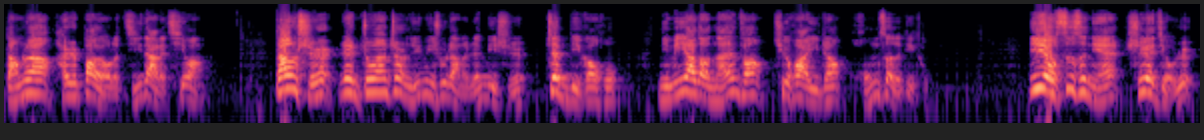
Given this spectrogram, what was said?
党中央还是抱有了极大的期望的。当时任中央政治局秘书长的任弼时振臂高呼。你们要到南方去画一张红色的地图。一九四四年十月九日，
